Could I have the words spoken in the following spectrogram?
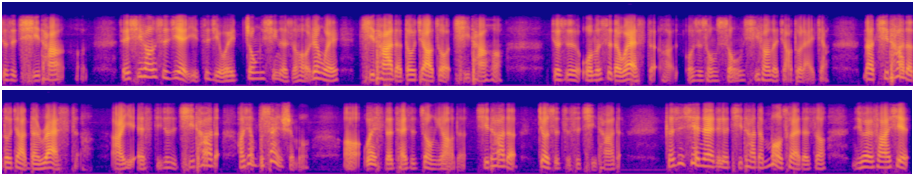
就是其他，所以西方世界以自己为中心的时候，认为其他的都叫做其他哈，就是我们是 the west 哈，我是从从西方的角度来讲，那其他的都叫 the rest，r e s t 就是其他的，好像不算什么哦，west 才是重要的，其他的。就是只是其他的，可是现在这个其他的冒出来的时候，你就会发现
